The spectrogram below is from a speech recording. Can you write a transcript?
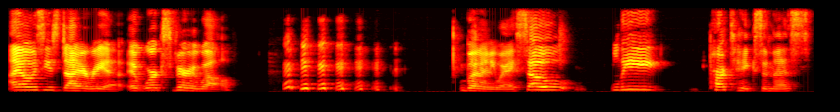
I always use diarrhea. It works very well. but anyway, so Lee partakes in this.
